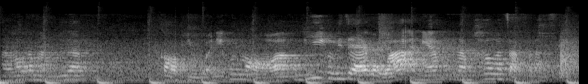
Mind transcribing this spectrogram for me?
แล้วก็กำลังเลือกกรอบอยู่อันนี้คุณหมออะคุณพี่คุณพี่แจ๊คบอกว่าอันเนี้ยนำเข้ามาจากฝรั่งเศส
